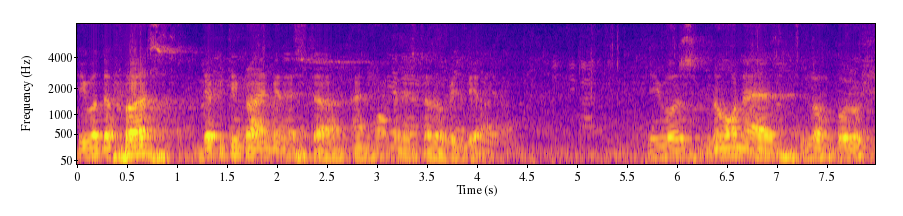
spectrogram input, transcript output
He was the first Deputy Prime Minister and Home Minister of India. He was known as Loh Purush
